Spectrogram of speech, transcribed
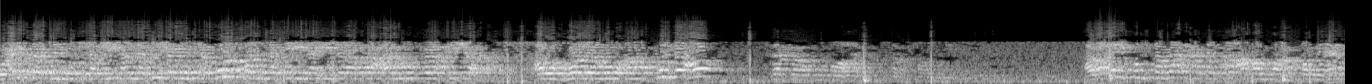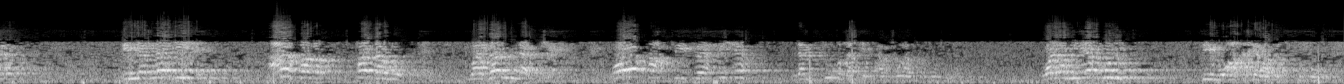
أعدت للمتقين الذين ينفقون والذين إذا فعلوا فاحشة أو ظلموا أنفسهم ذكروا الله أرأيتم سماحة أعظم وأكبر من هذا إن الذي عثرت قدمه وذلت ووقع في فاحشة لم تغلق الأبواب ولم يكن في مؤخرة الصفوف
